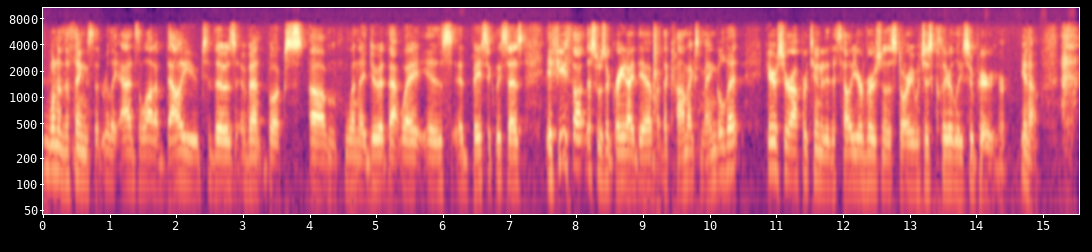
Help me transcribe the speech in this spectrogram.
one of the things that really adds a lot of value to those event books um, when they do it that way is it basically says if you thought this was a great idea but the comics mangled it, here's your opportunity to tell your version of the story, which is clearly superior. You know.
